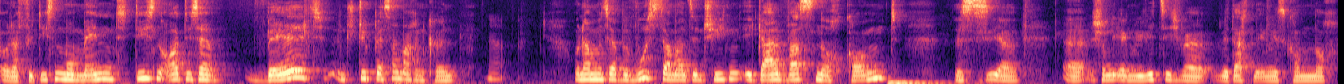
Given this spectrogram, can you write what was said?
oder für diesen Moment, diesen Ort dieser Welt ein Stück besser machen können. Ja. Und haben uns ja bewusst damals entschieden, egal was noch kommt, das ist ja äh, schon irgendwie witzig, weil wir dachten irgendwie, es kommen noch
